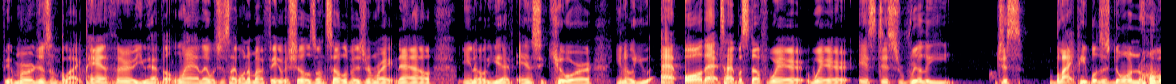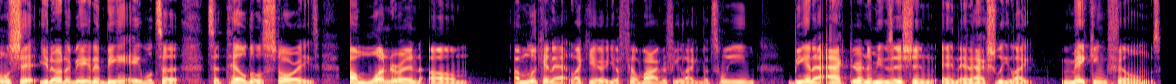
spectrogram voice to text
the emergence of Black Panther. You have Atlanta, which is like one of my favorite shows on television right now. You know, you have Insecure. You know, you all that type of stuff where where it's just really just black people just doing normal shit. You know what I mean? And being able to to tell those stories. I'm wondering. Um, I'm looking at like your your filmography, like between being an actor and a musician and and actually like making films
